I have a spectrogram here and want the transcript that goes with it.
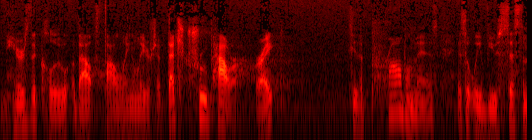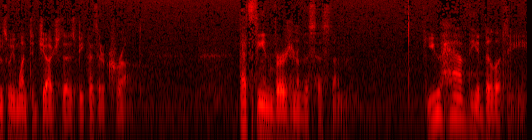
And here's the clue about following and leadership. That's true power, right? See, the problem is, is that we view systems, we want to judge those because they're corrupt. That's the inversion of the system. You have the ability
